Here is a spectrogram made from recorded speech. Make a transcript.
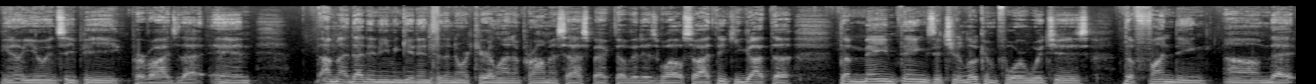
you know UNCP provides that, and I'm not, that didn't even get into the North Carolina Promise aspect of it as well. So I think you got the the main things that you're looking for, which is the funding um, that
